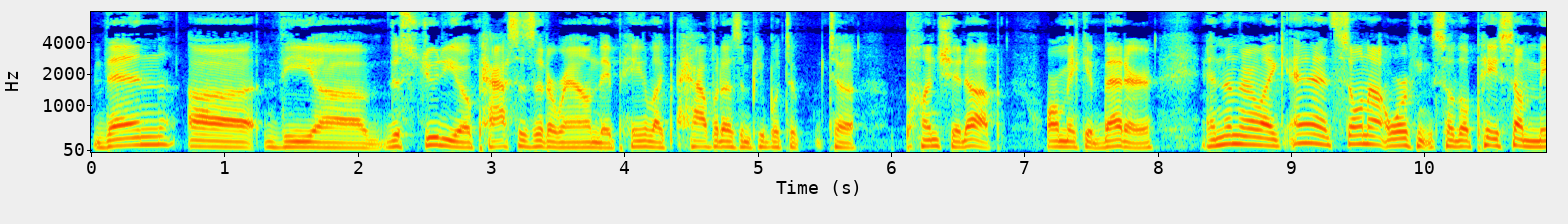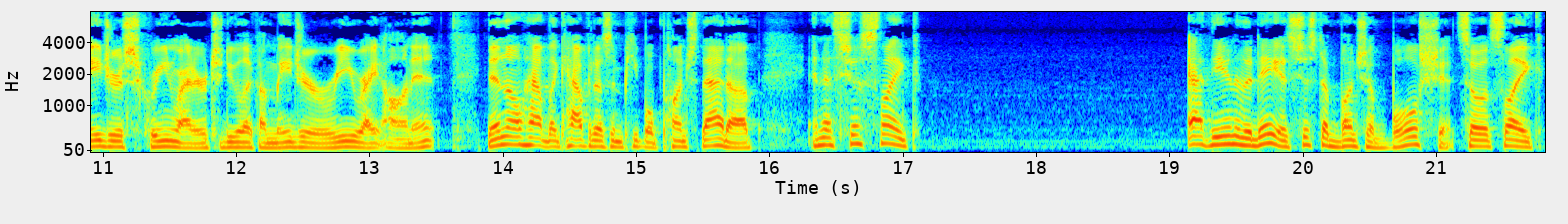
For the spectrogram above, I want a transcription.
then uh, the uh, the studio passes it around. They pay like half a dozen people to to punch it up or make it better, and then they're like, "eh, it's still not working." So they'll pay some major screenwriter to do like a major rewrite on it. Then they'll have like half a dozen people punch that up, and it's just like at the end of the day, it's just a bunch of bullshit. So it's like,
